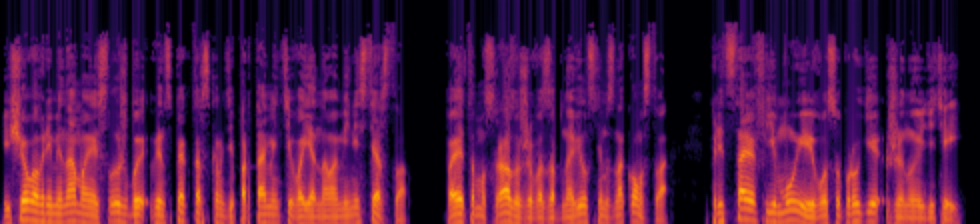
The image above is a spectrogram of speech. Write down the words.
еще во времена моей службы в инспекторском департаменте военного министерства, поэтому сразу же возобновил с ним знакомство, представив ему и его супруге жену и детей.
